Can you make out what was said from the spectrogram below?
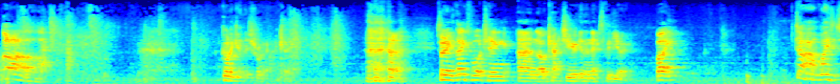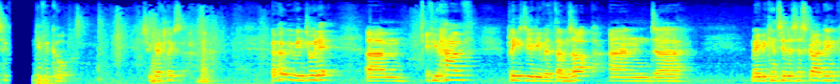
Ah. Gotta get this right, okay. so anyway, thanks for watching and I'll catch you in the next video. Bye. Ah, why is it so difficult? Should we go closer? I hope you've enjoyed it. Um, if you have, please do leave a thumbs up and uh, maybe consider subscribing.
